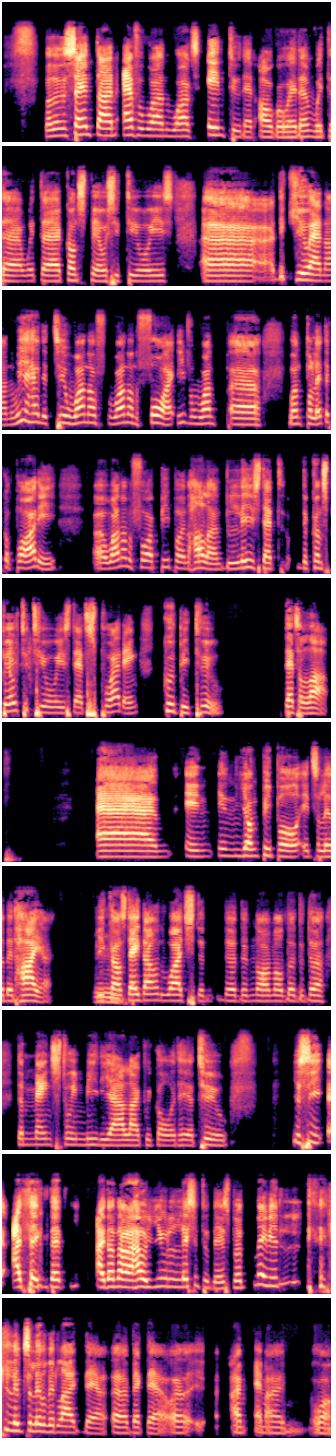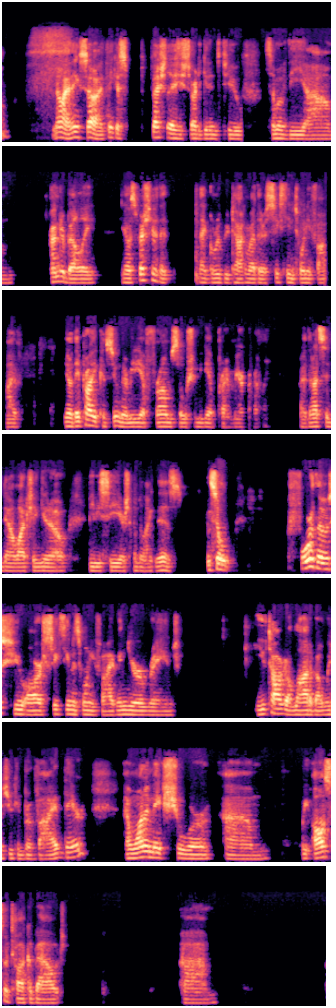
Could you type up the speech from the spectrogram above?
But at the same time, everyone walks into that algorithm with uh, with the conspiracy theories, uh, the QAnon. We had it till one of one on four, even one uh, one political party uh, one of four people in Holland believes that the conspiracy theories that's spreading could be true. That's a lot. And in in young people, it's a little bit higher because mm. they don't watch the, the, the normal the, the, the the mainstream media like we call it here too. You see, I think that I don't know how you listen to this, but maybe it, looks a little bit like there uh, back there. Or I'm, am I wrong? No, I think so. I think especially as you start to get into some of the um, underbelly, you know, especially that that group you're talking about, there, 1625. You know, they probably consume their media from social media primarily. Right? They're not sitting down watching, you know, BBC or something like this. And so for those who are 16 to 25 in your range, you've talked a lot about what you can provide there. I want to make sure um, we also talk about, um,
